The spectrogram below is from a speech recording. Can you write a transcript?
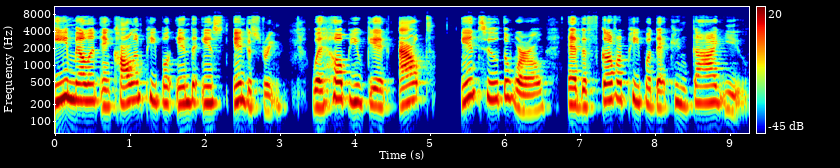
emailing and calling people in the in- industry will help you get out into the world and discover people that can guide you.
